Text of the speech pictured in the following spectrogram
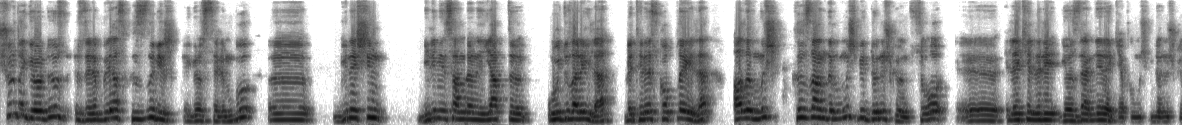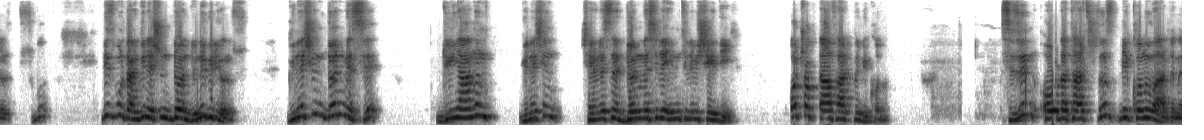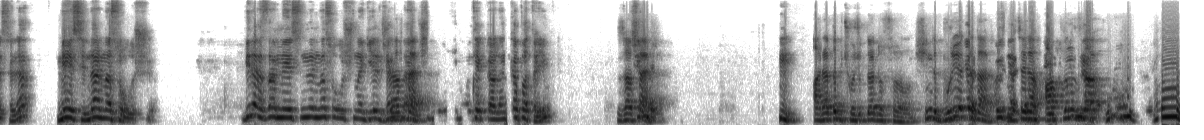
Şurada gördüğünüz üzere biraz hızlı bir gösterim bu. Ee, güneşin bilim insanlarının yaptığı uydularıyla ve teleskoplarıyla alınmış, hızlandırılmış bir dönüş görüntüsü. O e, lekeleri gözlemleyerek yapılmış bir dönüş görüntüsü bu. Biz buradan güneşin döndüğünü biliyoruz. Güneşin dönmesi dünyanın güneşin çevresine dönmesiyle ilintili bir şey değil. O çok daha farklı bir konu. Sizin orada tartıştığınız bir konu vardı mesela. Mevsimler nasıl oluşuyor? Birazdan mevsimlerin nasıl oluşuna geleceğim. Ben Zafer. şimdi bunu tekrardan kapatayım. Zafer. Hı. Arada bir çocuklara da soralım. Şimdi buraya kadar mesela aklınızda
